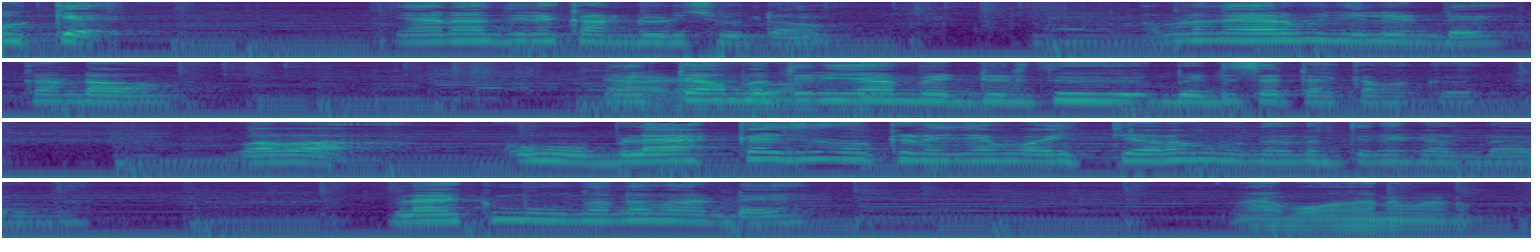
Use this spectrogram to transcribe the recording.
ഓക്കെ ഞാൻ അതിനെ കണ്ടുപിടിച്ചു കേട്ടോ. നമ്മളെ നേരെ മുന്നിലുണ്ട്. കണ്ടോ? നൈറ്റ് ആകുമ്പോഴത്തേന് ഞാൻ ബെഡ് എടുത്ത് ബെഡ് സെറ്റ് ആക്കാം നമുക്ക്. വാ വാ. ഓ ബ്ലാക്ക് ആഴ്ച നോക്കണേ. ഞാൻ വൈറ്റ് കളർ മൂന്നെണ്ണത്തിനെ കണ്ടായിരുന്നു ബ്ലാക്ക് മൂന്നെണ്ണം വേണ്ടേ? ആ മൂന്നെണ്ണം വേണം.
